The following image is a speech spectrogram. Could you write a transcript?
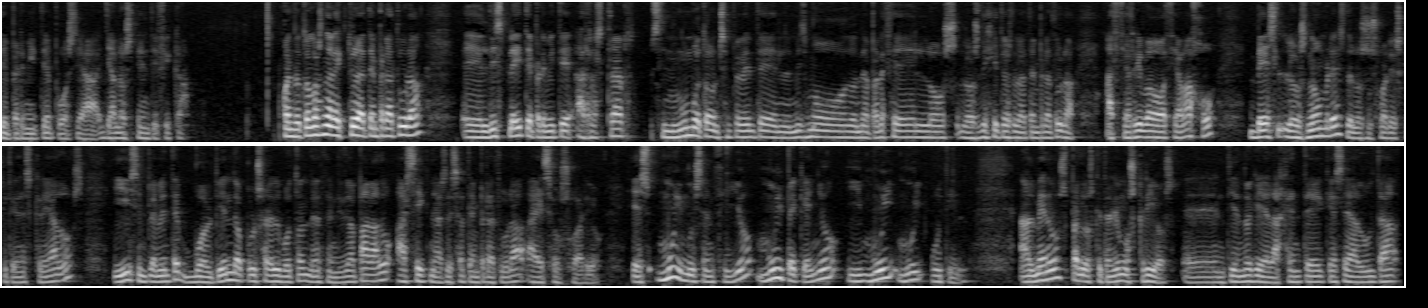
te permite, pues ya, ya los identifica. Cuando tomas una lectura de temperatura, el display te permite arrastrar sin ningún botón, simplemente en el mismo donde aparecen los, los, dígitos de la temperatura, hacia arriba o hacia abajo, ves los nombres de los usuarios que tienes creados y simplemente volviendo a pulsar el botón de encendido apagado, asignas esa temperatura a ese usuario. Es muy muy sencillo, muy pequeño y muy muy útil al menos para los que tenemos críos. Eh, entiendo que la gente que sea adulta,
